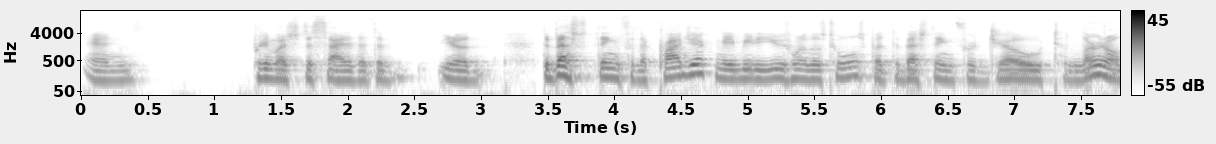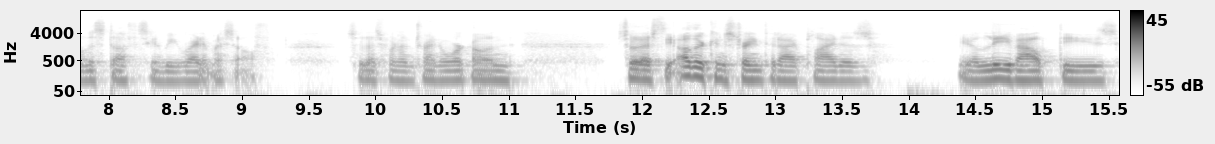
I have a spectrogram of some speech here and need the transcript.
and pretty much decided that the you know the best thing for the project may be to use one of those tools, but the best thing for Joe to learn all this stuff is going to be write it myself. So that's what I'm trying to work on. So that's the other constraint that I applied is, you know, leave out these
